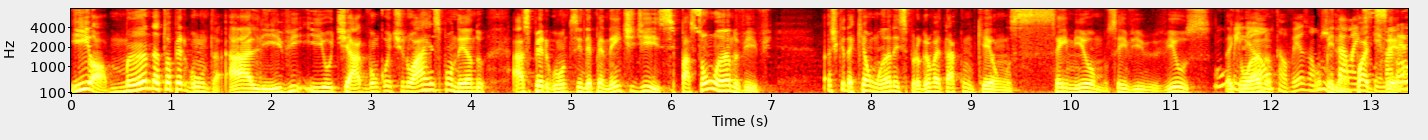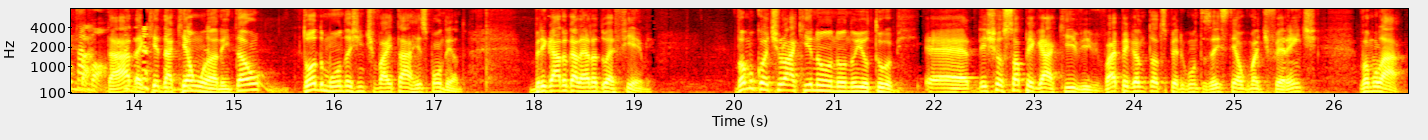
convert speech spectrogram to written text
e, ó, manda a tua pergunta. A Liv e o Thiago vão continuar respondendo as perguntas, independente de se passou um ano, Vive. Acho que daqui a um ano esse programa vai estar com o quê? Uns 100 mil, 100 vi- views? Um daqui a milhão, um ano? talvez, vamos um milhão, lá em pode cima, ser. Tá bom. Tá? Daqui, daqui a um ano. Então, todo mundo a gente vai estar respondendo. Obrigado, galera do FM. Vamos continuar aqui no, no, no YouTube. É, deixa eu só pegar aqui, Vivi. Vai pegando todas as perguntas aí, se tem alguma diferente. Vamos lá.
